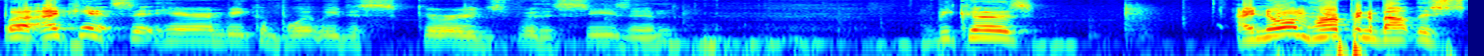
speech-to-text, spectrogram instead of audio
But I can't sit here and be completely discouraged for the season because I know I'm harping about this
